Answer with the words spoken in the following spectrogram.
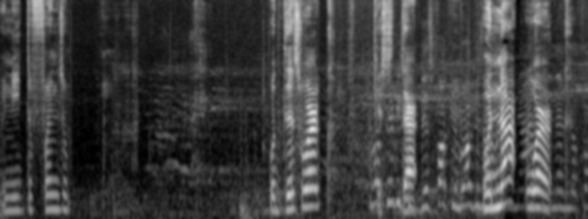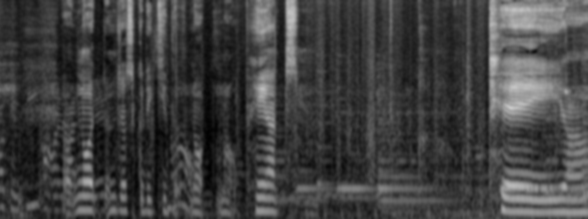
We need to find some. Would this work? No, Guess seriously, that this fucking rock is will not work. and then the fucking feet aren't Uh, no, I'm just gonna keep the no, no pants. Okay. Uh,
